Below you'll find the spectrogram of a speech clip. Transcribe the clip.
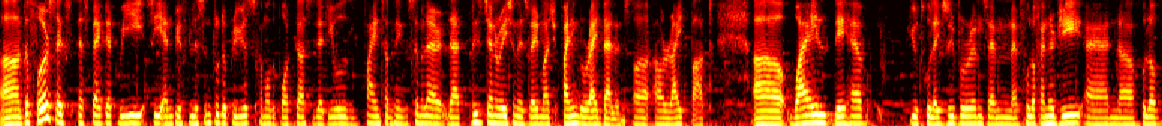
Uh, the first aspect that we see, and we've listened to the previous some of the podcasts that you will find something similar that this generation is very much finding the right balance uh, or right path uh, while they have youthful exuberance and full of energy and uh, full of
